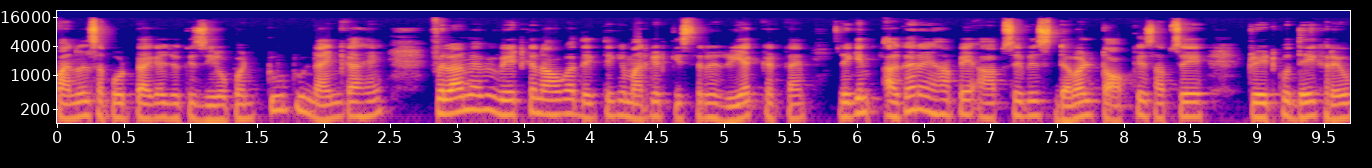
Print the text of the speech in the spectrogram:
फाइनल सपोर्ट पे आ गया जो कि 0.229 का है। फ़िलहाल में अभी वेट करना होगा, देखते हैं कि मार्केट किस तरह रिएक्ट करता है। लेकिन अगर यहाँ पे आप सिर्फ़ इस डबल टॉप के हिसाब से ट्रेड को देख रहे हो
